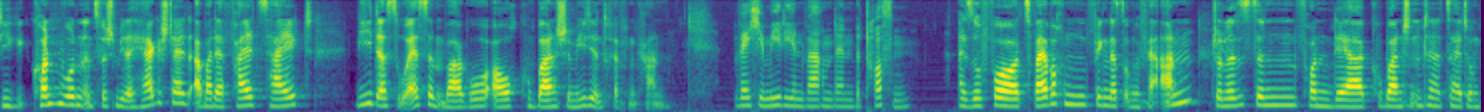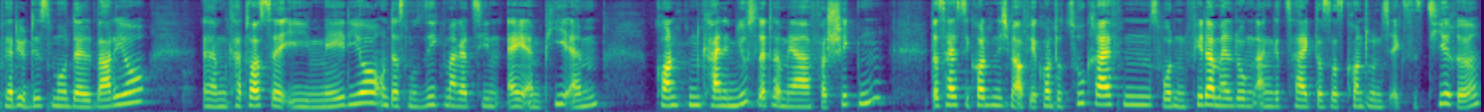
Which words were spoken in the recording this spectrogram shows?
Die Konten wurden inzwischen wieder hergestellt, aber der Fall zeigt, wie das US-Embargo auch kubanische Medien treffen kann. Welche Medien waren denn betroffen? Also vor zwei Wochen fing das ungefähr an. Journalistinnen von der kubanischen Internetzeitung Periodismo del Barrio, ähm, Catorce y Medio und das Musikmagazin AMPM konnten keine Newsletter mehr verschicken. Das heißt, sie konnten nicht mehr auf ihr Konto zugreifen. Es wurden Fehlermeldungen angezeigt, dass das Konto nicht existiere.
